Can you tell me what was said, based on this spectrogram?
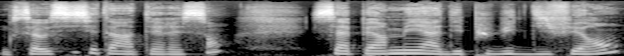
Donc ça aussi c'était intéressant. Ça permet à des publics différents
